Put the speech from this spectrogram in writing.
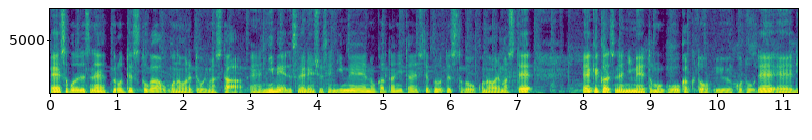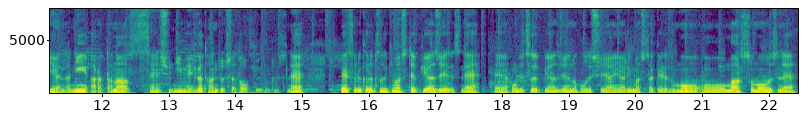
えーそこでですね、プロテストが行われておりました。え2名ですね、練習生2名の方に対してプロテストが行われまして、え結果ですね、2名とも合格ということで、えディアナに新たな選手2名が誕生したということですね。えそれから続きまして、ピュア J ですね。えー本日、ピュア J の方で試合ありましたけれども、まあ、そのですね、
